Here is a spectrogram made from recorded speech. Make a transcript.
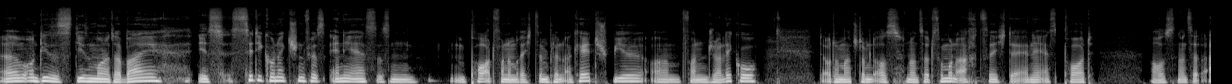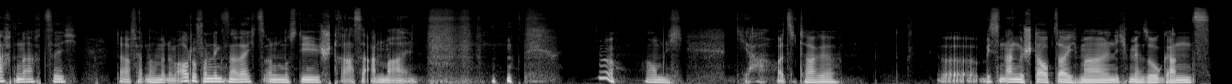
Ähm, und dieses, diesen Monat dabei ist City Connection fürs NES. Das ist ein, ein Port von einem recht simplen Arcade-Spiel ähm, von Jaleco. Der Automat stammt aus 1985, der NES-Port aus 1988. Da fährt man mit einem Auto von links nach rechts und muss die Straße anmalen. ja, warum nicht? Ja, heutzutage äh, bisschen angestaubt, sage ich mal. Nicht mehr so ganz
